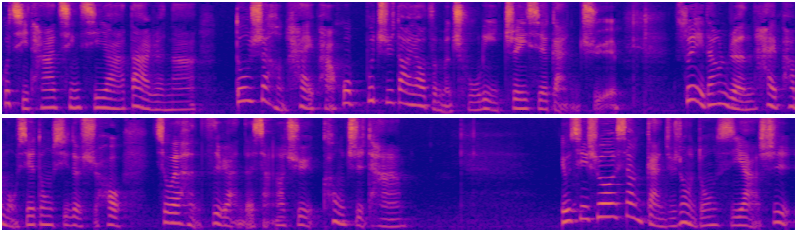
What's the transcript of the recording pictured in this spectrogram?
或其他亲戚啊、大人啊，都是很害怕或不知道要怎么处理这一些感觉。所以，当人害怕某些东西的时候，就会很自然的想要去控制它。尤其说像感觉这种东西啊，是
